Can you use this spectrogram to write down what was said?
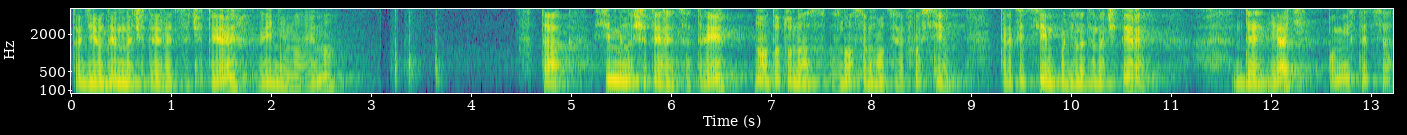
Тоді 1 на 4 це 4. Віднімаємо. Так, 7 мінус 4 це 3. Ну, а тут у нас зносимо цифру 7. 37 поділити на 4. 9 поміститься.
